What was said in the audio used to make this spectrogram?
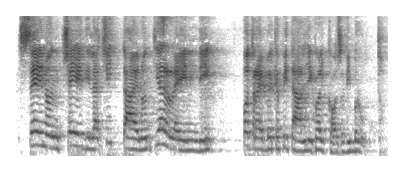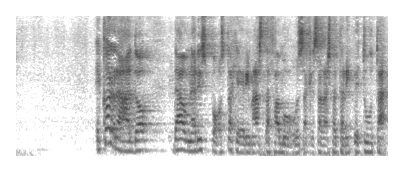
se non cedi la città e non ti arrendi, potrebbe capitargli qualcosa di brutto. E Corrado dà una risposta che è rimasta famosa, che sarà stata ripetuta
